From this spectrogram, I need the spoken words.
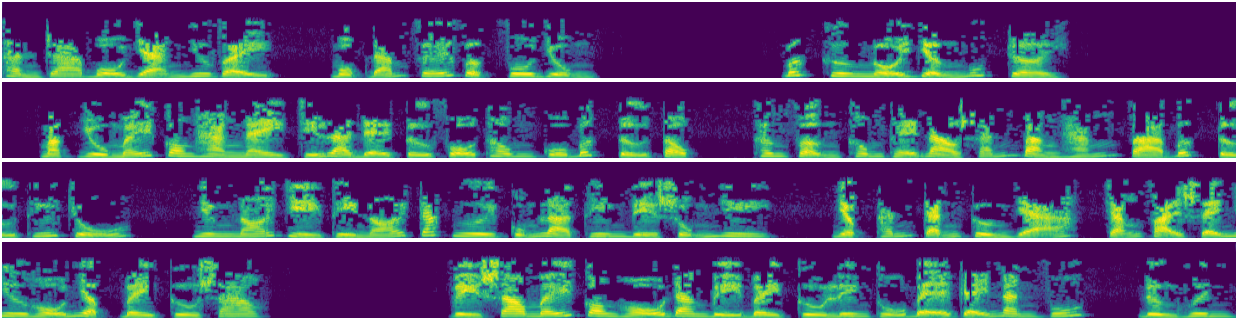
thành ra bộ dạng như vậy, một đám phế vật vô dụng. Bất khương nổi giận ngút trời. Mặc dù mấy con hàng này chỉ là đệ tử phổ thông của bất tử tộc, thân phận không thể nào sánh bằng hắn và bất tử thiếu chủ, nhưng nói gì thì nói các ngươi cũng là thiên địa sủng nhi, nhập thánh cảnh cường giả, chẳng phải sẽ như hổ nhập bầy cừu sao? Vì sao mấy con hổ đang bị bầy cừu liên thủ bẻ gãy nanh vuốt, đường huynh,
